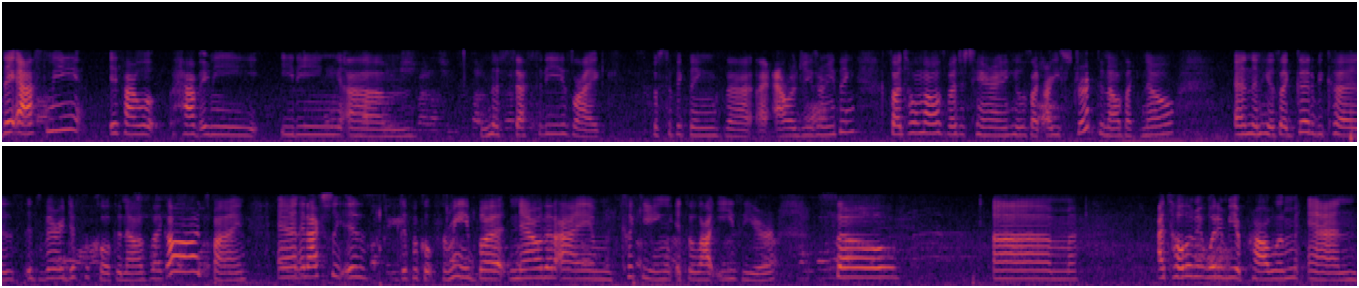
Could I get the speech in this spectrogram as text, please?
they asked me if I will have any eating um, necessities, like specific things that uh, allergies or anything. So I told him I was vegetarian. He was like, "Are you strict?" And I was like, "No." And then he was like, "Good, because it's very difficult." And I was like, "Oh, it's fine." And it actually is difficult for me, but now that I am cooking, it's a lot easier. So, um, I told him it wouldn't be a problem, and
